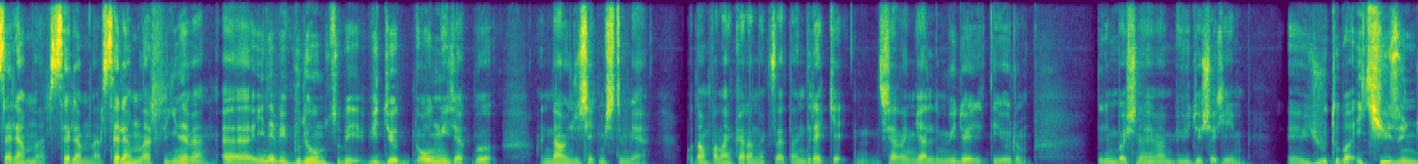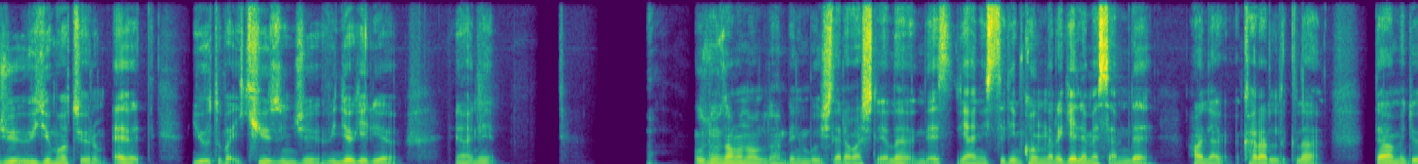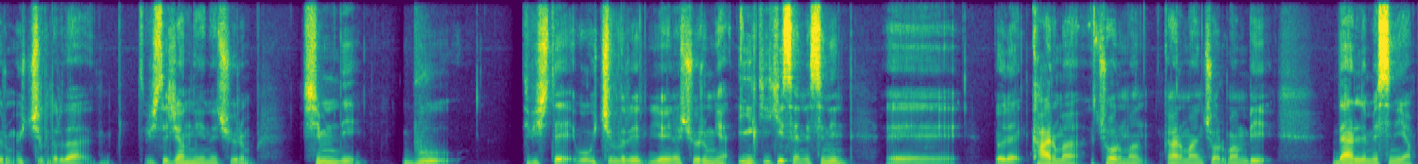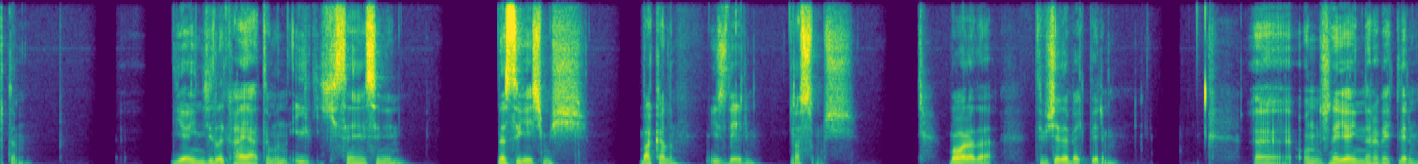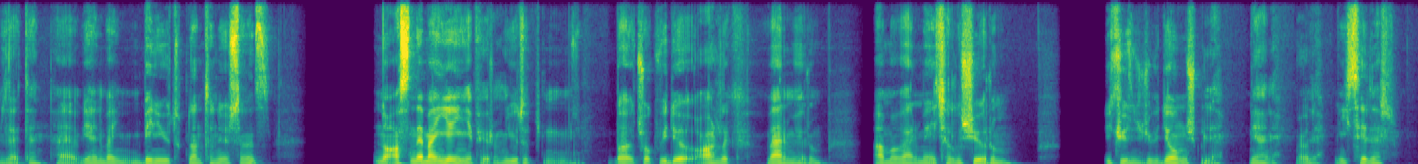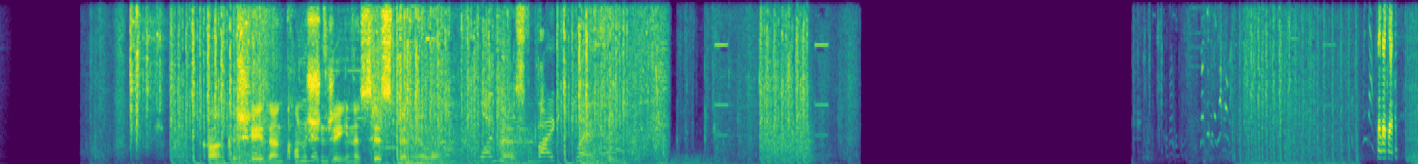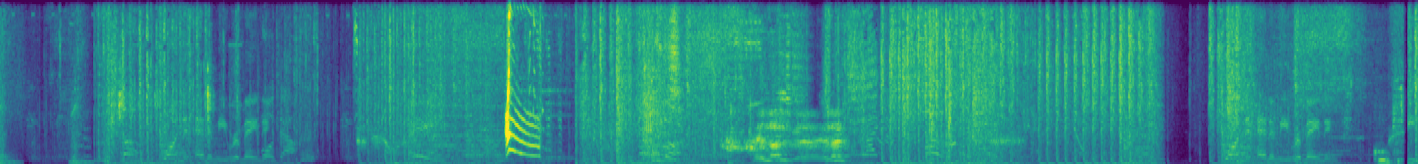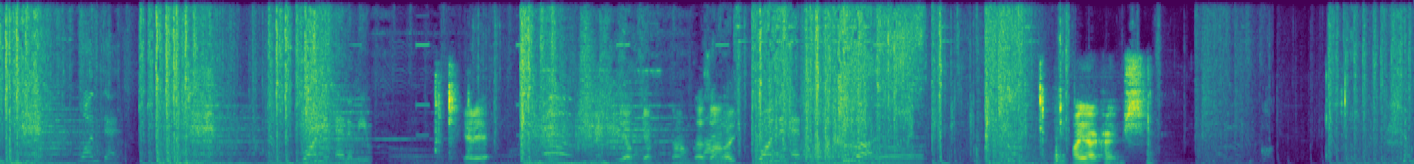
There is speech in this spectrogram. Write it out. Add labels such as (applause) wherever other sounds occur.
Selamlar, selamlar, selamlar. Yine ben. Ee, yine bir vlogumsu bir video olmayacak bu. Hani daha önce çekmiştim ya. Odam falan karanlık zaten. Direkt dışarıdan geldim video editliyorum. Dedim başına hemen bir video çekeyim. Ee, YouTube'a 200. videomu atıyorum. Evet. YouTube'a 200. video geliyor. Yani uzun zaman oldu benim bu işlere başlayalı. Yani istediğim konulara gelemesem de hala kararlılıkla devam ediyorum. 3 yıldır da Twitch'te canlı yayın açıyorum. Şimdi bu Twitch'te bu 3 yıldır yayın açıyorum ya. ilk 2 senesinin eee, böyle karma çorman, karman çorman bir derlemesini yaptım. Yayıncılık hayatımın ilk 2 senesinin nasıl geçmiş? Bakalım, izleyelim. Nasılmış? Bu arada Twitch'e de beklerim. Ee, onun dışında yayınlara beklerim zaten. Yani ben beni YouTube'dan tanıyorsanız no, aslında ben yayın yapıyorum. YouTube'a çok video ağırlık vermiyorum. Ama vermeye çalışıyorum. 200. video olmuş bile. Yani öyle. İyi seyirler. Kanka şeyden konuşunca yine ses dönüyor bana. Lazım. Helal be helal. One enemy remaining. Cool. One dead. One enemy. Geri... Yok yok tamam kazandık. One enemy. Ayağa kaymış.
